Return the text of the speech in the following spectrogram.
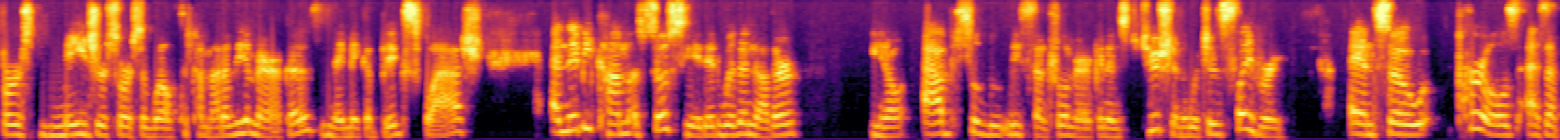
first major source of wealth to come out of the Americas and they make a big splash and they become associated with another you know absolutely Central American institution which is slavery. And so pearls as a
